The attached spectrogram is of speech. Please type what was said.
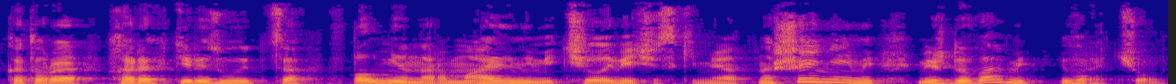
которая характеризуется вполне нормальными человеческими отношениями между вами и врачом.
